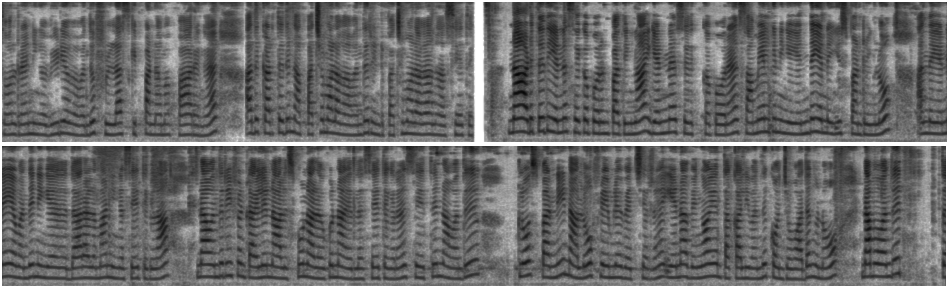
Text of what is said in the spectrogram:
சொல்கிறேன் நீங்கள் வீடியோவை வந்து ஃபுல்லாக ஸ்கிப் பண்ணாமல் பாருங்கள் அதுக்கு அடுத்தது நான் பச்சை மிளகா வந்து ரெண்டு பச்சை மிளகா நான் சேர்த்து நான் அடுத்தது என்ன சேர்க்க போகிறேன்னு பார்த்தீங்கன்னா எண்ணெய் சேர்க்க போகிறேன் சமையலுக்கு நீங்கள் எந்த எண்ணெய் யூஸ் பண்ணுறீங்களோ அந்த எண்ணெயை வந்து நீங்கள் தாராளமாக நீங்கள் சேர்த்துக்கலாம். நான் வந்து ரீஃபண்ட் ஆயில் நாலு ஸ்பூன் அளவுக்கு நான் இதில் சேர்த்துக்கிறேன். சேர்த்து நான் வந்து க்ளோஸ் பண்ணி நான் லோ ஃப்ளேமில் வச்சிடுறேன். ஏன்னா வெங்காயம் தக்காளி வந்து கொஞ்சம் வதங்கணும். நம்ம வந்து த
